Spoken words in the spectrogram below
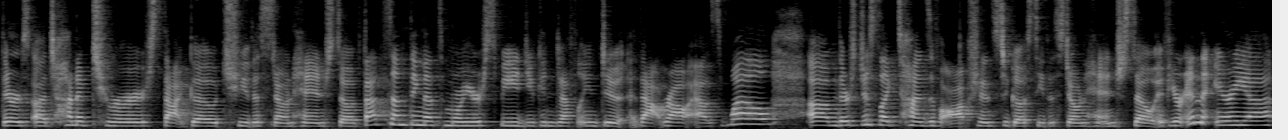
There's a ton of tours that go to the Stonehenge so if that's something that's more your speed you can definitely do that route as well. Um, there's just like tons of options to go see the Stonehenge. So if you're in the area,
